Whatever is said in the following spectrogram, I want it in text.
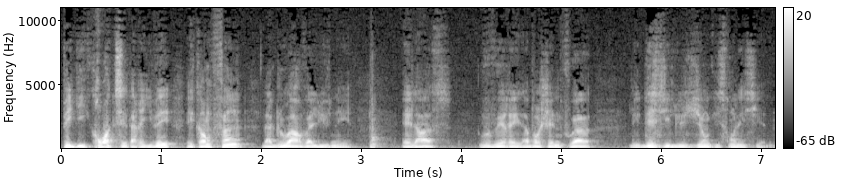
Peggy croit que c'est arrivé et qu'enfin, la gloire va lui venir. Hélas, vous verrez la prochaine fois les désillusions qui seront les siennes.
